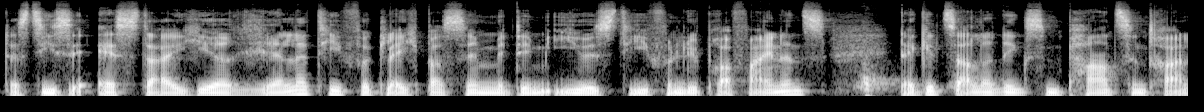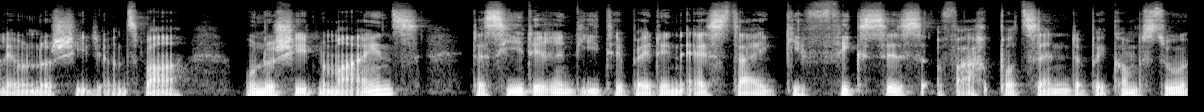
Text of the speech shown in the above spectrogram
dass diese S-DAI hier relativ vergleichbar sind mit dem EUSD von Libra Finance. Da gibt es allerdings ein paar zentrale Unterschiede. Und zwar Unterschied Nummer eins, dass jede Rendite bei den S-DAI gefixt ist auf 8%. Da bekommst du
